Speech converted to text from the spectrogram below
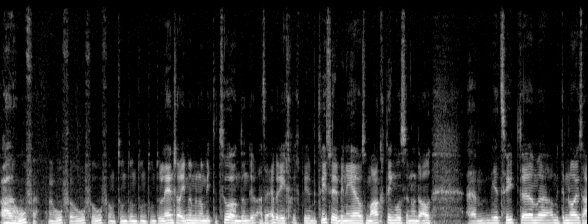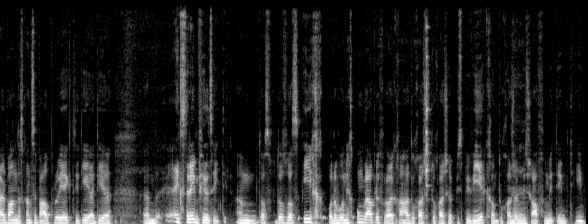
Ah, ein Haufen, ein Haufen, ein Haufen, Haufen. Und, und, und, und, und du lernst auch immer noch mit dazu. Und, und, also eben, ich, ich bin Betriebswirt, bin eher aus dem Marketing raus und auch ähm, jetzt heute ähm, mit dem neuen Seilbahn, das ganze Bauprojekt, die, die ähm, extrem vielseitig. Ähm, das, das, was ich oder wo ich unglaublich Freude hatte, du kannst, du kannst etwas bewirken und du kannst mhm. etwas schaffen mit dem Team.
